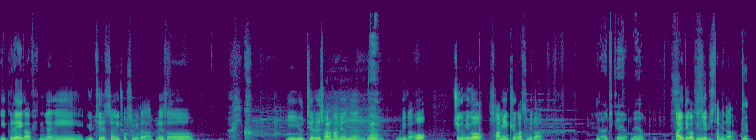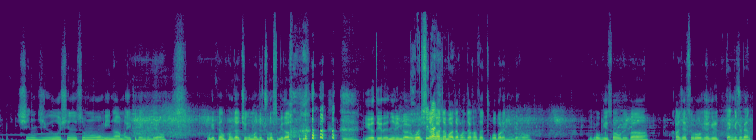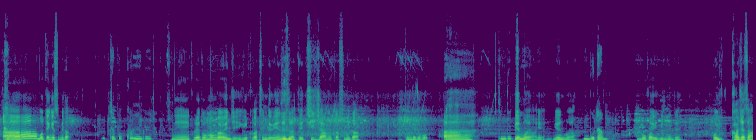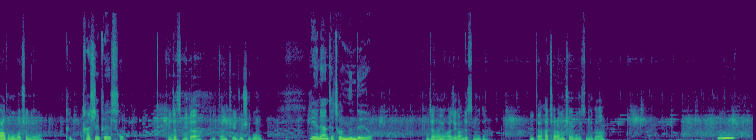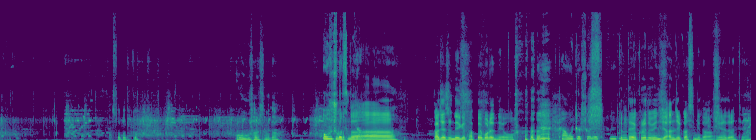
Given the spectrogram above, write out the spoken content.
이 그레이가 굉장히 유틸성이 좋습니다. 그래서 이 유틸을 잘 하면은 네. 우리가 어 지금 이거 3인 큐 같습니다. 이거 어떻게 해요? 왜요? 아이디가 굉장히 비슷합니다. 신지우, 신승우, 미나 뭐 이렇게 돼 있는데요. 우리 편 혼자 지금 먼저 죽었습니다. 이게 어떻게 된 일인가요? 뭐 시작하자마자 혼자 가서 죽어버렸는데요. 여기서 우리가 가젯으로 여기를 당겨주면 아 못 당겼습니다. 자, 포크는 걸 잡았어. 네, 그래도 뭔가 왠지 이길 것 같은데요. 얘네들한테 지지 않을 것 같습니다. 당겨주고 아 튕겼지. 얘는 뭐야? 얘 얘는 뭐야? 뭐다 뭐. 뭐가 여기 있는데? 어, 이 가젯을 하나도 못 맞췄네요. 그다 실패했어. 괜찮습니다. 일단 피해 주시고 얘네한테 졌는데요. 괜찮아요. 아직 안 됐습니다. 일단 하차를 한번 채워 보겠습니다. 다 써버릴까? 어우 살았습니다. 오 죽었습니다. 아, 가젯을 4개 다 빼버렸네요. 다 못쳤어 한데. 근데 그래도 왠지 안질것 같습니다. 얘네들한테.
